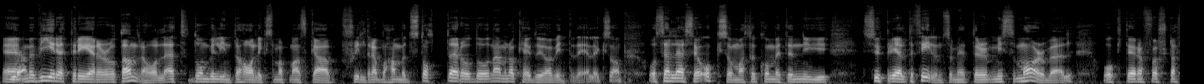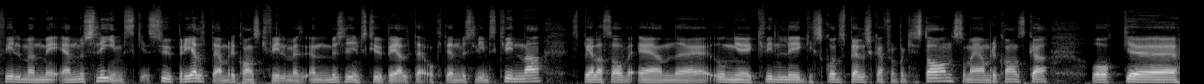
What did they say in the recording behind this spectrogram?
Eh, ja. Men vi retirerar åt andra hållet. De vill inte ha liksom att man ska skildra Mohammeds dotter och då, nej men okej, då gör vi inte det liksom. Och sen läser jag också om att det kommit en ny superhjältefilm som heter Miss Marvel och det är den första första filmen med en muslimsk superhjälte, amerikansk film med en muslimsk superhjälte och det är en muslimsk kvinna, spelas av en uh, ung kvinnlig skådespelerska från Pakistan som är amerikanska och eh,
